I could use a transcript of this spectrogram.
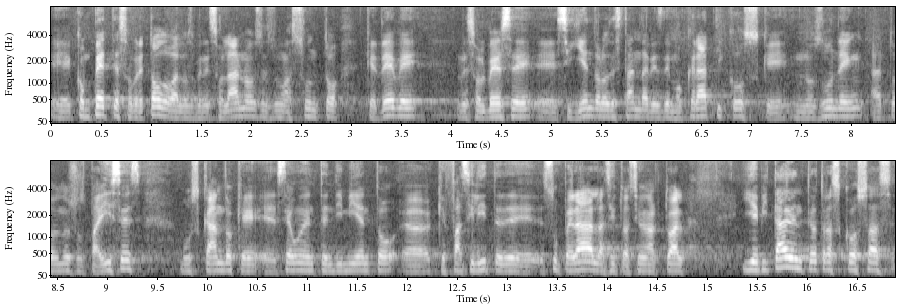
eh, compete sobre todo a los venezolanos. Es un asunto que debe resolverse eh, siguiendo los estándares democráticos que nos unen a todos nuestros países, buscando que eh, sea un entendimiento que facilite de superar la situación actual y evitar, entre otras cosas,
